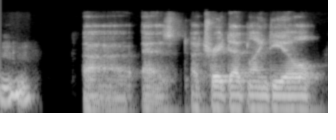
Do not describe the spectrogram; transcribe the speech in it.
mm-hmm. uh, as a trade deadline deal.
